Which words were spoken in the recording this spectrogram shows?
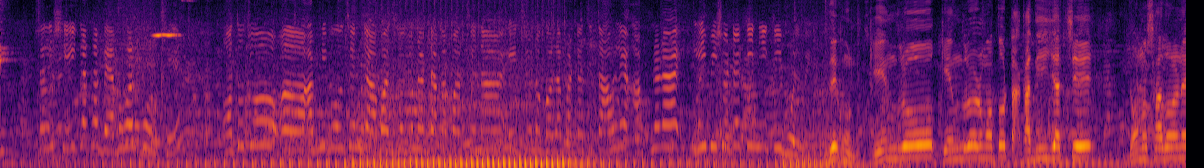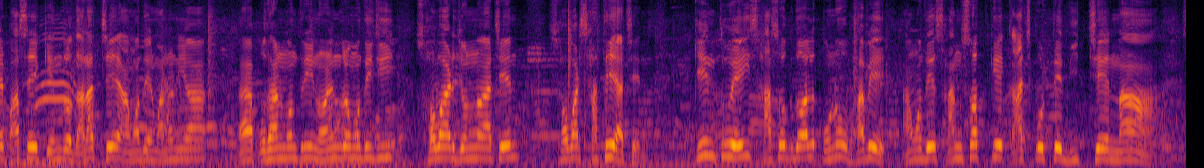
তাহলে সেই টাকা ব্যবহার করছে, অথচ আপনি বলছেন যে আবাস যোজনার টাকা পাচ্ছে না, এর জন্য গলা ফাটাচ্ছে। তাহলে আপনারা এই বিষয়টাকে নিয়ে কি বলবেন? দেখুন, কেন্দ্র, কেন্দ্রর মতো টাকা দিয়ে যাচ্ছে, জনসাধারণের পাশে কেন্দ্র দাঁড়াচ্ছে। আমাদের মাননীয় প্রধানমন্ত্রী নরেন্দ্র মোদীজি সবার জন্য আছেন, সবার সাথে আছেন। কিন্তু এই শাসক দল কোনোভাবে আমাদের সাংসদকে কাজ করতে দিচ্ছে না।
